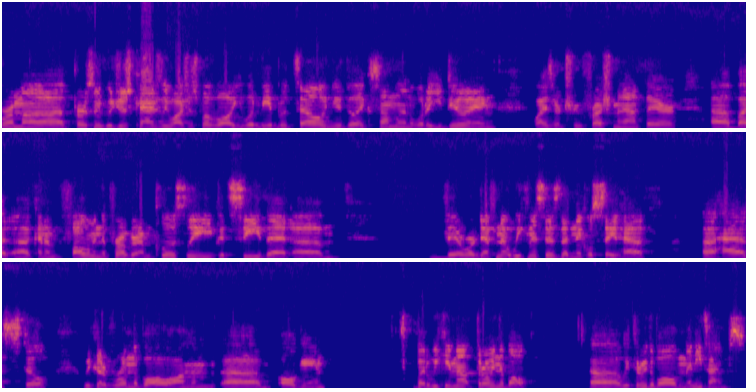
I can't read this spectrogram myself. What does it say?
from a person who just casually watches football you wouldn't be able to tell and you'd be like sumlin what are you doing why is there a true freshman out there uh, but uh, kind of following the program closely you could see that um, there were definite weaknesses that Nicholls State have uh, has still. We could have run the ball on them uh, all game, but we came out throwing the ball. Uh, we threw the ball many times.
